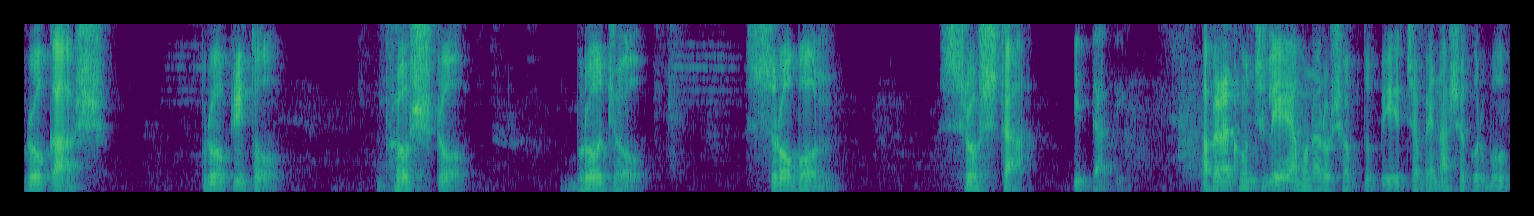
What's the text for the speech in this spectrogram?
প্রকাশ প্রকৃত ভ্রষ্ট ব্রজ শ্রবণ স্রষ্টা ইত্যাদি। আপনারা খুঁজলে এমন আরও শব্দ পেয়ে যাবেন। আশা করব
